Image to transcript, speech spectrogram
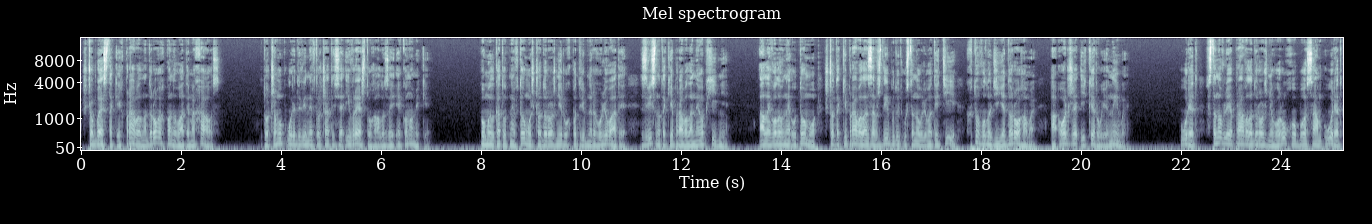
що без таких правил на дорогах пануватиме хаос. То чому б урядові не втручатися і в решту галузей економіки? Помилка тут не в тому, що дорожній рух потрібно регулювати, звісно, такі правила необхідні. Але головне у тому, що такі правила завжди будуть установлювати ті, хто володіє дорогами, а отже і керує ними. Уряд встановлює правила дорожнього руху, бо сам уряд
